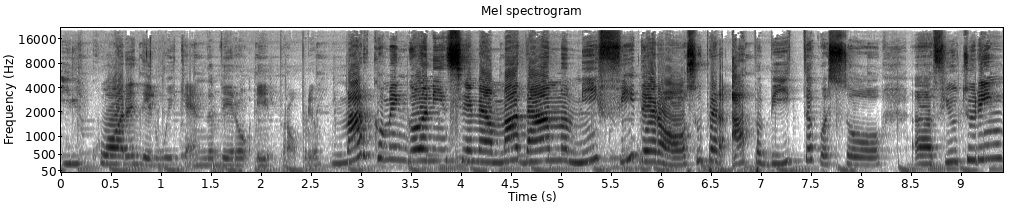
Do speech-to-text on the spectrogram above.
il cuore del weekend vero e proprio. Marco Mengoni insieme a Madame Mi Fiderò, super upbeat questo eh, featuring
